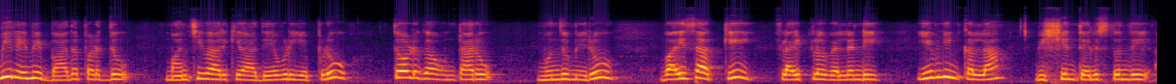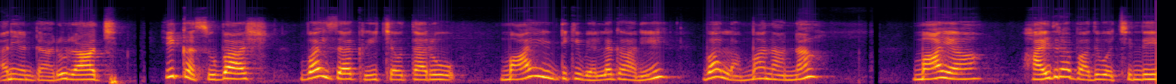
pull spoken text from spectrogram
మీరేమీ బాధపడద్దు. మంచివారికి ఆ దేవుడు ఎప్పుడూ తోడుగా ఉంటారు. ముందు మీరు వైజాగ్కి ఫ్లైట్లో వెళ్ళండి. ఈవినింగ్ కల్లా విషయం తెలుస్తుంది అని అంటారు రాజ్. ఇక సుభాష్ వైజాగ్ రీచ్ అవుతారు. మాయ ఇంటికి వెళ్ళగానే వాళ్ళ అమ్మా నాన్న మాయ హైదరాబాదు వచ్చింది.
